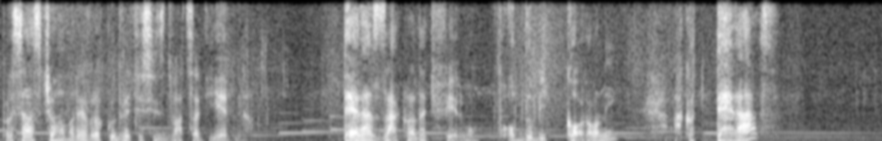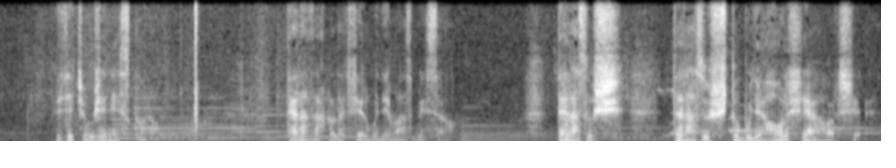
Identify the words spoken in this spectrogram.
Prosím vás, čo hovoria v roku 2021? Teraz zakladať firmu v období korony? Ako teraz? Viete čo, už je neskoro. Teraz zakladať firmu nemá zmysel. Teraz už, teraz už to bude horšie a horšie.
